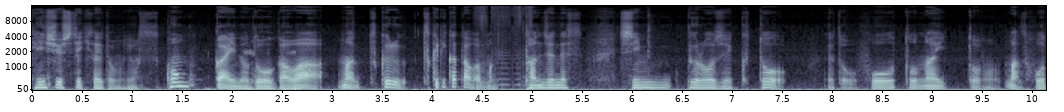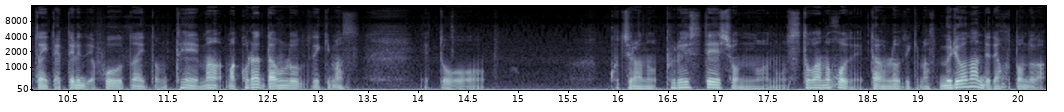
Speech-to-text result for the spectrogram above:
編集していきたいと思います。今回の動画は、まあ、作る、作り方は、ま単純です。新プロジェクト、えっと、フォートナイトの、まあ、フォートナイトやってるんで、フォートナイトのテーマ、まあ、これはダウンロードできます。えっと、こちらのプレイステーションのあのストアの方でダウンロードできます。無料なんでね、ほとんどが。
